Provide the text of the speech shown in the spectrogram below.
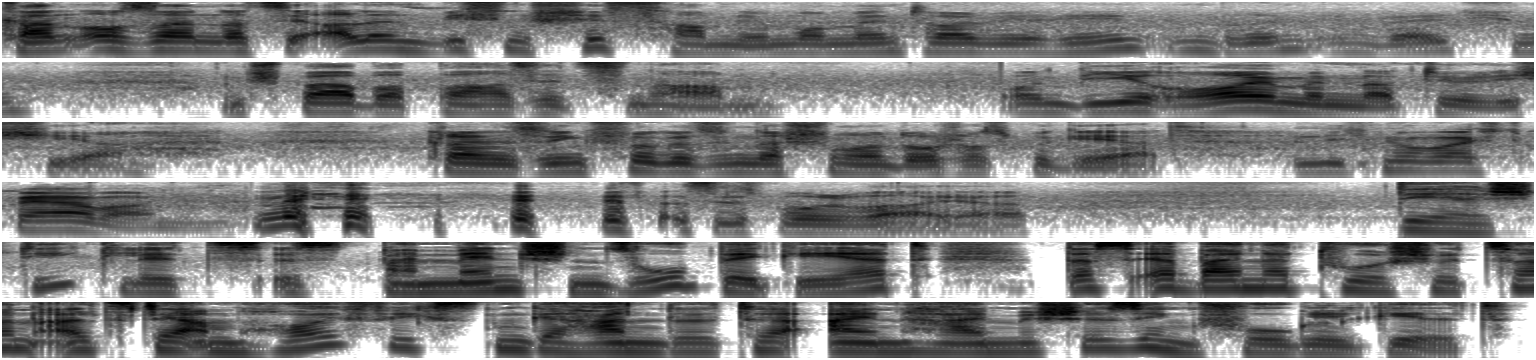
Kann auch sein, dass sie alle ein bisschen Schiss haben im Moment, weil wir hier hinten drin im Wäldchen ein Sperberpaar sitzen haben. Und die räumen natürlich hier. Kleine Singvögel sind da schon mal durchaus begehrt. Nicht nur bei Sperbern. Nee, das ist wohl wahr, ja. Der Stieglitz ist beim Menschen so begehrt, dass er bei Naturschützern als der am häufigsten gehandelte einheimische Singvogel gilt.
